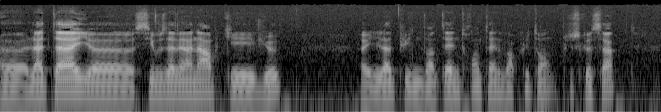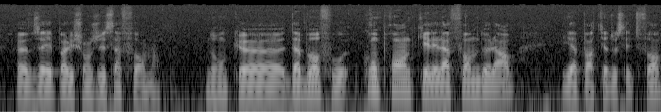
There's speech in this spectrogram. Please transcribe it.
euh, la taille, si vous avez un arbre qui est vieux, il est là depuis une vingtaine, trentaine, voire plus, temps, plus que ça, vous n'allez pas lui changer sa forme. Donc d'abord il faut comprendre quelle est la forme de l'arbre et à partir de cette forme,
